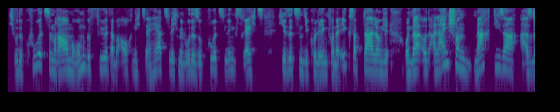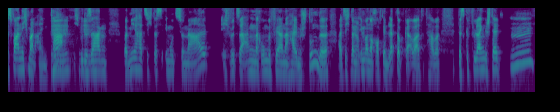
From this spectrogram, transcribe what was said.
Ich wurde kurz im Raum rumgeführt, aber auch nicht sehr herzlich. Mir wurde so kurz links, rechts, hier sitzen die Kollegen von der X-Abteilung hier. Und da, und allein schon nach dieser, also das war nicht mal ein Tag. Mhm. Ich würde mhm. sagen, bei mir hat sich das emotional ich würde sagen, nach ungefähr einer halben Stunde, als ich dann ja. immer noch auf dem Laptop gearbeitet habe, das Gefühl eingestellt, mh, hm,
